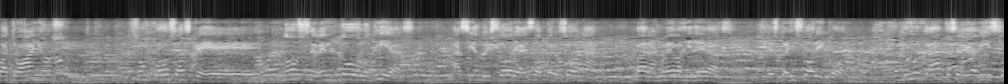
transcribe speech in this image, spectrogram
84 años. Son cosas que no se ven todos los días haciendo historia esta persona para nuevas ideas. Esto es histórico, como nunca antes se había visto.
